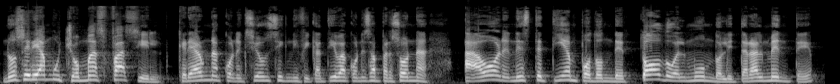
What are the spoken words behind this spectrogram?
¿no sería mucho más fácil crear una conexión significativa con esa persona ahora en este tiempo donde todo el mundo literalmente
